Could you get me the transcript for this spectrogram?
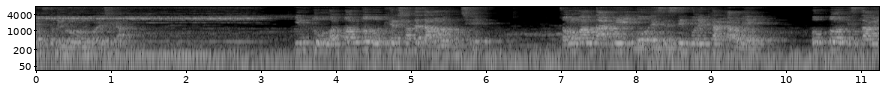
প্রস্তুতি গ্রহণ করেছিলাম। কিন্তু অত্যন্ত দুঃখের সাথে জানানো হচ্ছে। চলমান দাখিল ও এসএসসি পরীক্ষার কারণে উক্ত ইসলামী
